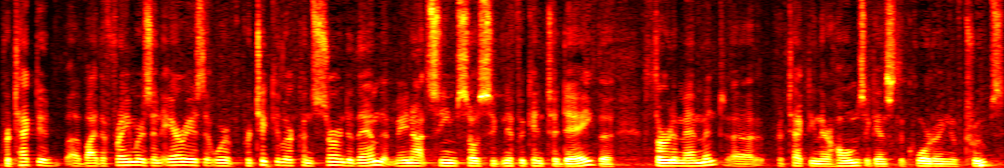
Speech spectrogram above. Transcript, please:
protected uh, by the framers in areas that were of particular concern to them that may not seem so significant today. The Third Amendment, uh, protecting their homes against the quartering of troops.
